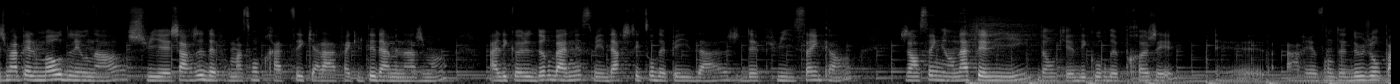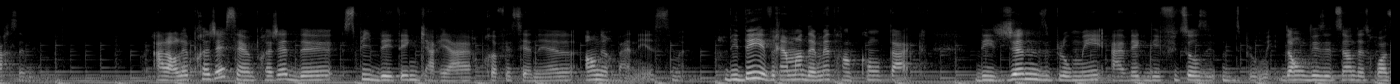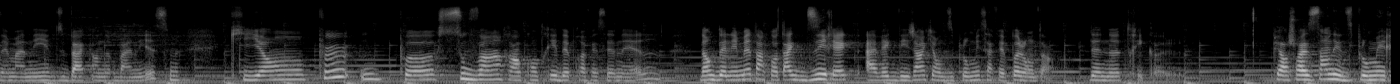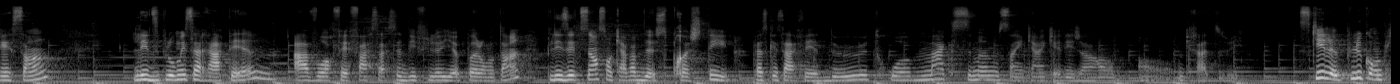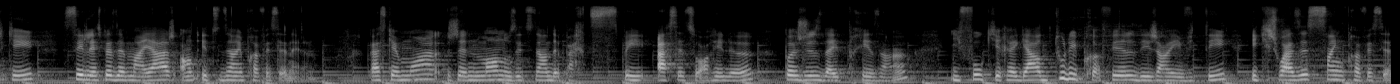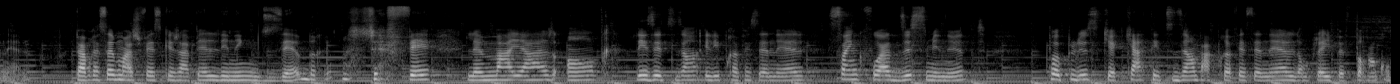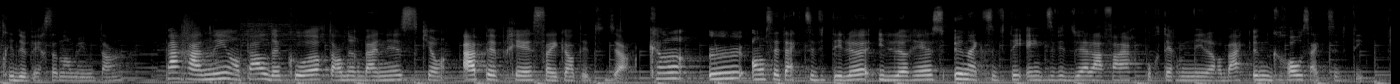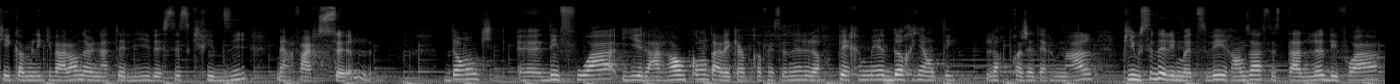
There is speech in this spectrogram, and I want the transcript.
Je m'appelle Maude Léonard. Je suis chargée de formation pratique à la faculté d'aménagement, à l'école d'urbanisme et d'architecture de paysage depuis cinq ans. J'enseigne en atelier, donc des cours de projet, euh, à raison de deux jours par semaine. Alors, le projet, c'est un projet de speed dating carrière professionnelle en urbanisme. L'idée est vraiment de mettre en contact des jeunes diplômés avec des futurs diplômés, donc des étudiants de troisième année du bac en urbanisme qui ont peu ou pas souvent rencontré de professionnels, donc de les mettre en contact direct avec des gens qui ont diplômé ça fait pas longtemps de notre école. Puis en choisissant des diplômés récents, les diplômés se rappellent avoir fait face à ce défi-là il n'y a pas longtemps, puis les étudiants sont capables de se projeter parce que ça fait deux, trois, maximum cinq ans que les gens ont, ont gradué. Ce qui est le plus compliqué, c'est l'espèce de maillage entre étudiants et professionnels. Parce que moi, je demande aux étudiants de participer à cette soirée-là, pas juste d'être présents. Il faut qu'ils regardent tous les profils des gens invités et qu'ils choisissent cinq professionnels. Puis après ça, moi, je fais ce que j'appelle l'énigme du zèbre. Je fais le maillage entre les étudiants et les professionnels, cinq fois dix minutes, pas plus que quatre étudiants par professionnel. Donc là, ils ne peuvent pas rencontrer deux personnes en même temps. Par année, on parle de cohortes en urbanisme qui ont à peu près 50 étudiants. Quand eux ont cette activité-là, il leur reste une activité individuelle à faire pour terminer leur bac, une grosse activité, qui est comme l'équivalent d'un atelier de 6 crédits, mais à faire seul. Donc, euh, des fois, la rencontre avec un professionnel leur permet d'orienter leur projet terminal, puis aussi de les motiver. Rendus à ce stade-là, des fois,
